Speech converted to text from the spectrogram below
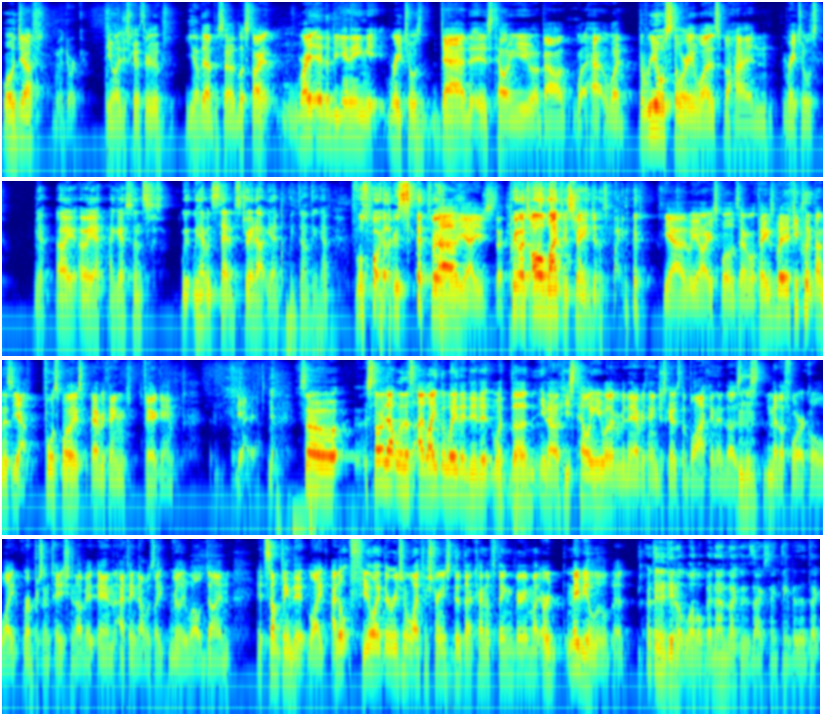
Well, Jeff, I'm a dork. you want to just go through Yep. the episode? Let's start right at the beginning. Rachel's dad is telling you about what ha- what the real story was behind Rachel's. Yeah. Oh, yeah. Oh, yeah. I guess since we, we haven't said it straight out yet, we don't think we have full spoilers for Oh yeah, you just. Uh, pretty much all of Life is Strange at this point. Yeah, we already spoiled several things, but if you clicked on this, yeah, full spoilers, everything, fair game. Yeah, yeah. yeah. So started out with this. I like the way they did it with the, you know, he's telling you whatever, but then everything just goes to black, and it does mm-hmm. this metaphorical like representation of it, and I think that was like really well done. It's something that like I don't feel like the original Life is Strange did that kind of thing very much, or maybe a little bit. I think they did a little bit. Not exactly the exact same thing, but did that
